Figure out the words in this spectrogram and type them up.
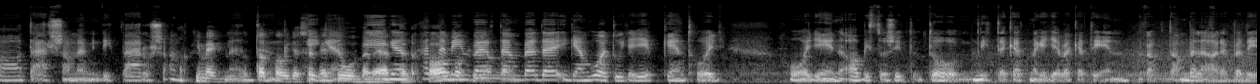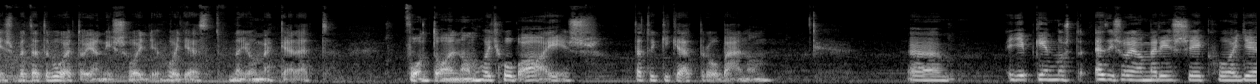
a társam, mert mindig párosan Aki meg abba, hogy a szöget igen, jól beverted igen, a hát nem én vertem be, de igen, volt úgy egyébként, hogy hogy én a biztosító nitteket, meg egyebeket én raktam bele a repedésbe. Tehát volt olyan is, hogy, hogy ezt nagyon meg kellett fontolnom, hogy hova, és tehát, hogy ki kellett próbálnom. Egyébként most ez is olyan merészség, hogy,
